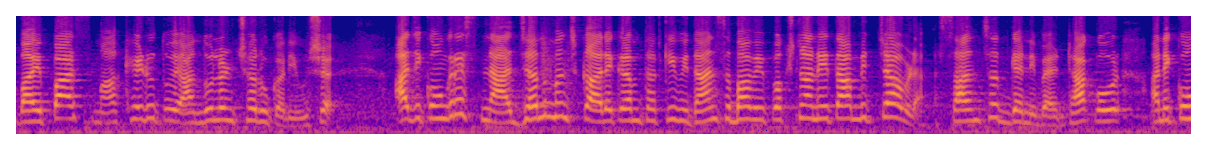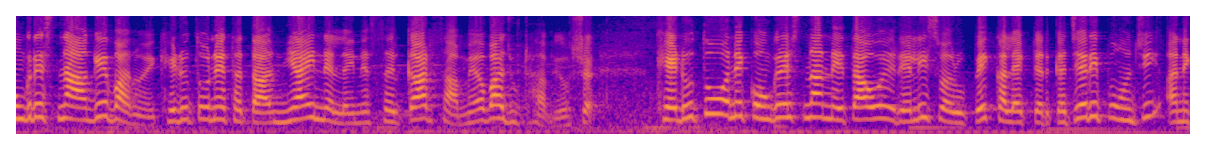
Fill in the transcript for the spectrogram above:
બાયપાસમાં ખેડૂતોએ આંદોલન શરૂ કર્યું છે. આજે કોંગ્રેસના જનમંચ કાર્યક્રમ થકી વિધાનસભા વિપક્ષના નેતા અમિત ચાવડા, સાંસદ ગનીબેન ઠાકોર અને કોંગ્રેસના આગેવાનોએ ખેડૂતોને થતા ન્યાયને લઈને સરકાર સામે અવાજ ઉઠાવ્યો છે. ખેડૂતો અને કોંગ્રેસના નેતાઓએ રેલી સ્વરૂપે કલેક્ટર કચેરી પહોંચી અને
